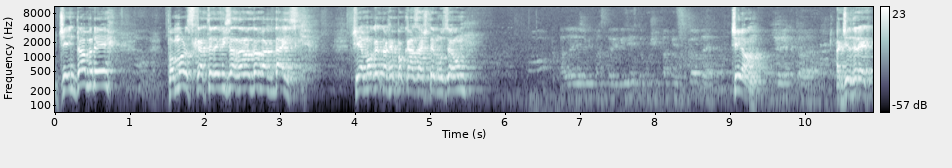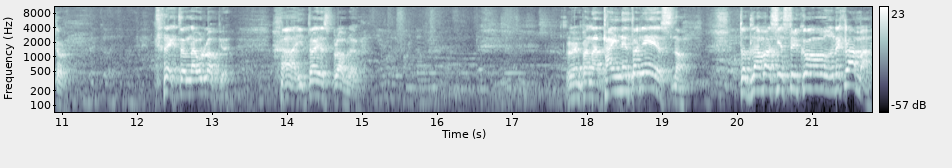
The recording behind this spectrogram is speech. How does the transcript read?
Dzień dobry. Pomorska Telewizja Narodowa Gdańsk. Czy ja mogę trochę pokazać te muzeum? Ale jeżeli pan chce widzieć, to musi pan mieć zgodę Czyją? dyrektora. A gdzie dyrektor? Dyrektor na urlopie. Ha, i to jest problem. Proszę pana, tajne to nie jest, no. To dla was jest tylko reklama.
